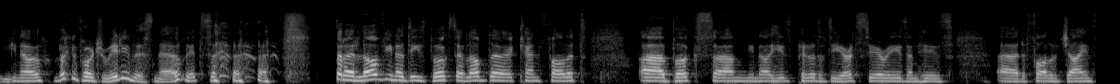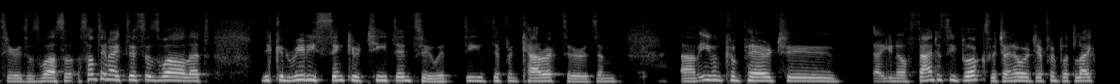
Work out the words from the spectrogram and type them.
you know looking forward to reading this now. It's but i love you know these books. I love the ken follett uh, books um, you know his pillars of the earth series and his uh, the fall of giants series as well. So something like this as well that you can really sink your teeth into with these different characters and um, even compared to uh, you know fantasy books which i know are different but like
